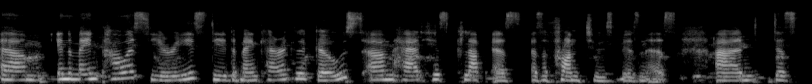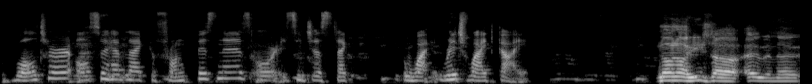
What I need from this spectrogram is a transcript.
Um, in the main Power series, the, the main character Ghost um, had his club as as a front to his business. And does Walter also have like a front business, or is he just like a white, rich white guy? No, no, he's a out and out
